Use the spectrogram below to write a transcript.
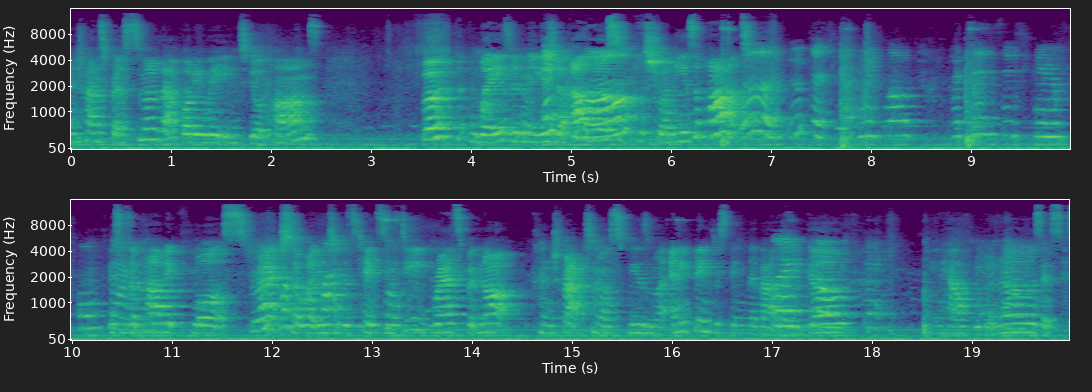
and transfer some of that body weight into your palms. Both ways, you're gonna use your elbows to push your knees apart. This is a pelvic floor stretch, so what you want to do is take some deep breaths, but not contracting or squeezing or anything. Just think about letting go. Inhale through your nose, exhale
